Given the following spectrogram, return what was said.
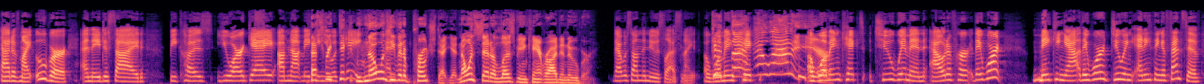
out of my uber and they decide because you are gay i'm not making That's you a ridiculous. cake No one's And even approached that yet. No one said a lesbian can't ride an Uber. that was on the news last night a Get woman the kicked hell out a woman kicked two women out of her they weren't making out they weren't doing anything offensive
